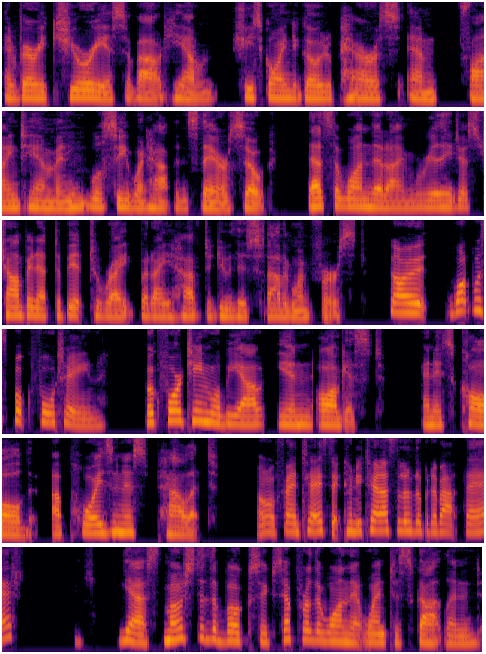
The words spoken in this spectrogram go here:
and very curious about him, she's going to go to Paris and find him, and we'll see what happens there. So that's the one that I'm really just chomping at the bit to write, but I have to do this other one first. So, what was book 14? Book 14 will be out in August, and it's called A Poisonous Palate. Oh, fantastic. Can you tell us a little bit about that? Yes, most of the books, except for the one that went to Scotland,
